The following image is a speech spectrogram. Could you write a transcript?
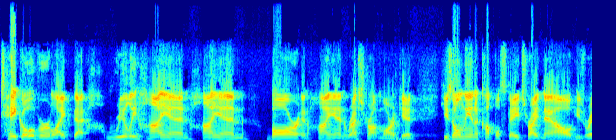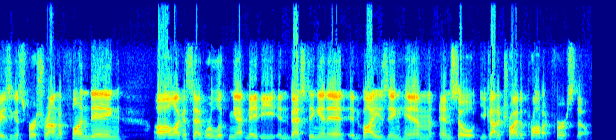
take over like that really high-end high-end bar and high-end restaurant market. He's only in a couple states right now. He's raising his first round of funding. Uh, like I said, we're looking at maybe investing in it, advising him, and so you got to try the product first, though.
